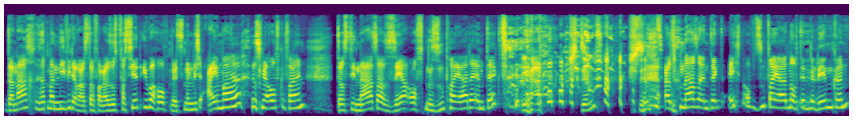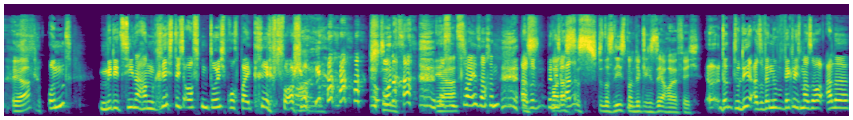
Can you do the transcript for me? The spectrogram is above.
danach hört man nie wieder was davon. Also es passiert überhaupt nichts. Nämlich einmal ist mir aufgefallen, dass die NASA sehr oft eine Supererde entdeckt. Ja, stimmt. Stimmt. Also NASA entdeckt echt oft Supererden, auf denen wir leben können. Ja. Und Mediziner haben richtig oft einen Durchbruch bei Krebsforschung. Stimmt. Oder? Das Ja. sind zwei Sachen. Also, das, wenn boah, ich das, alle, ist, das liest man wirklich sehr häufig. äh, du, also wenn du wirklich mal so alle,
